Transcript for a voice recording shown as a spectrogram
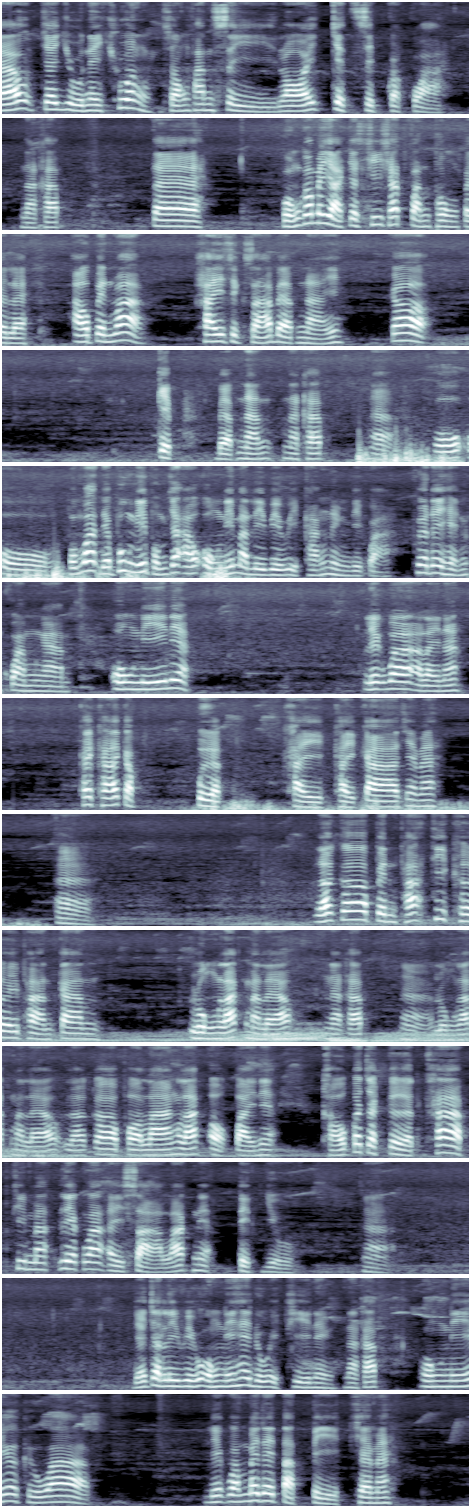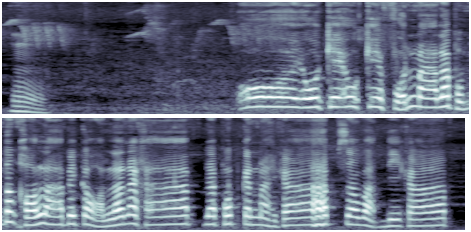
แล้วจะอยู่ในช่วง 2,470 กว่ากว่าๆนะครับ แต่ ผมก็ไม่อยากจะชี้ชัดฟันธงไปเลย เอาเป็นว่าใครศึกษาแบบไหน ก็เก็บแบบนั้นนะครับอ่าโอโอผมว่าเดี๋ยวพรุ่งนี้ผมจะเอาองค์นี้มารีวิวอีกครั้งหนึ่งดีกว่า เพื่อได้เห็นความงาม องค์นี้เนี่ย เรียกว่าอะไรนะ คล้ายๆกับเปลือกไข่ไข่กาใช่ไหมเออ แล้วก็เป็นพระที่เคยผ่านการลงลักมาแล้วนะครับอ่าลงลักมาแล้ว แล้วก็พอล้างลักออกไปเนี่ยเขาก็จะเกิดคาบที่เรียกว่าไอสาลักเนี่ยติดอยู่อ่าเดี๋ยวจะรีวิวองค์นี้ให้ดูอีกทีหนึ่งนะครับ องค์นี้ก็คือว่า เรียกว่าไม่ได้ตัดปีกใช่ไหมอืม โอ้ยโอเคโอเค ฝนมาแล้วผมต้องขอลาไปก่อนแล้วนะครับ แล้วพบกันใหม่ครับ สวัสดีครับ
